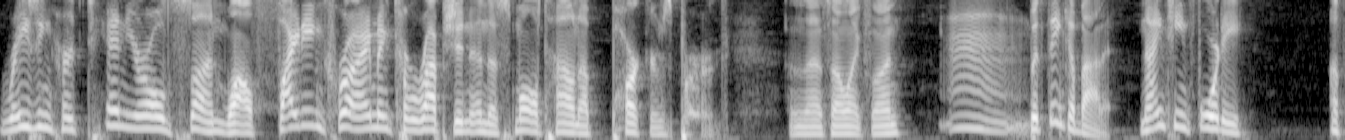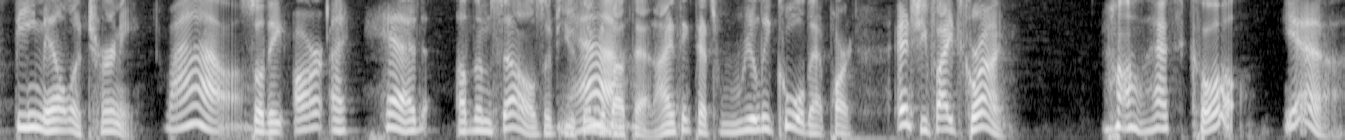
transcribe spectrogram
raising her 10 year old son while fighting crime and corruption in the small town of Parkersburg. Doesn't that sound like fun? Mm. But think about it 1940, a female attorney. Wow. So they are ahead of themselves if you think about that. I think that's really cool, that part. And she fights crime. Oh, that's cool. Yeah.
